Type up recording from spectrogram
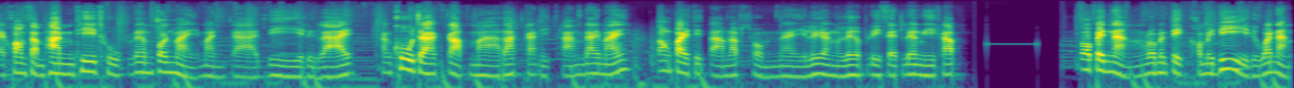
แต่ความสัมพันธ์ที่ถูกเริ่มต้นใหม่ มันจะดีหรือร้าย ทั้งคู่จะกลับมารักกันอีกครั้งได้ไหม ต้องไปติดตามรับชมในเรื่องเลิฟรีเซ็ตเรื่องนี้ครับก็เป็นหนังโรแมนติกคอมเมดี้หรือว่าหนัง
